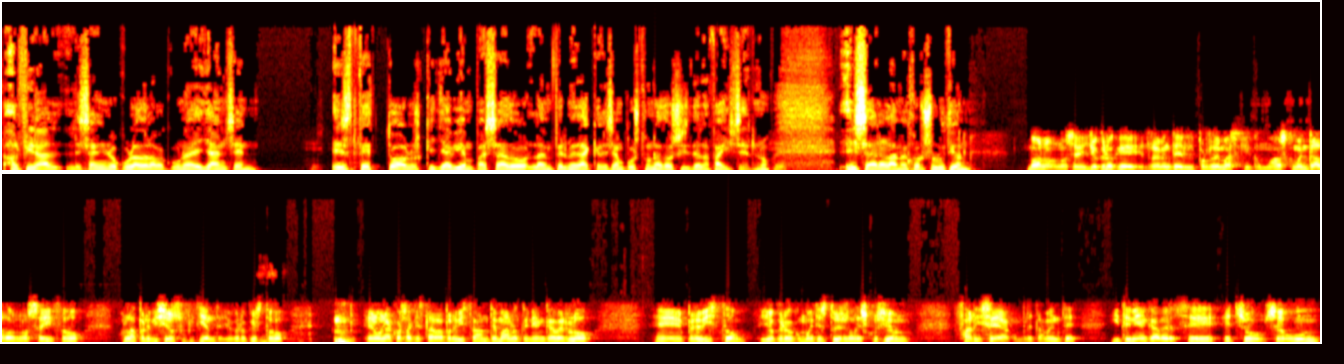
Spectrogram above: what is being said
al final les han inoculado la vacuna de Janssen, excepto a los que ya habían pasado la enfermedad que les han puesto una dosis de la Pfizer, ¿no? ¿Esa era la mejor solución? Bueno, no sé, yo creo que realmente el problema es que, como has comentado, no se hizo con la previsión suficiente. Yo creo que esto era una cosa que estaba prevista de antemano, tenían que haberlo eh, previsto. Yo creo, como dices tú, es una discusión farisea completamente y tenían que haberse hecho según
